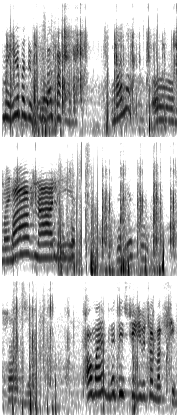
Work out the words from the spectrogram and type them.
Мені не потрібно. Ребят, погнали. У мене о, мені Погнали. 249. А у мене 2927.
